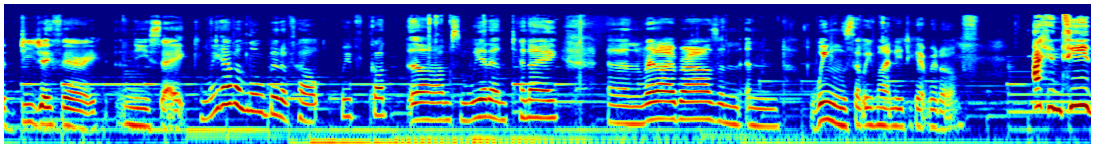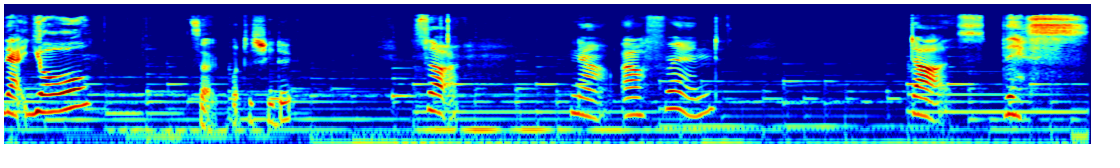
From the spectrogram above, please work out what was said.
a DJ fairy, and you say, "Can we have a little bit of help? We've got um, some weird antennae and red eyebrows and, and wings that we might need to get rid of." I can see that, y'all. So, what does she do? So, now our friend does this.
